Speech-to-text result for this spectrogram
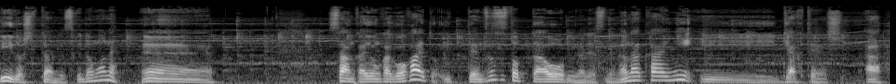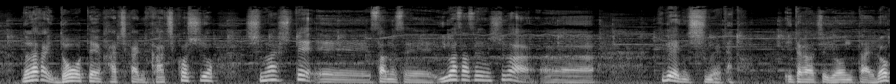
リードしてたんですけどもね、えー3回、4回、5回と1点ずつ取った近江がですね、7回に逆転し、あ、7回に同点、8回に勝ち越しをしまして、えー3年生、岩佐選手が、綺麗に締めたといった形で4対6、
